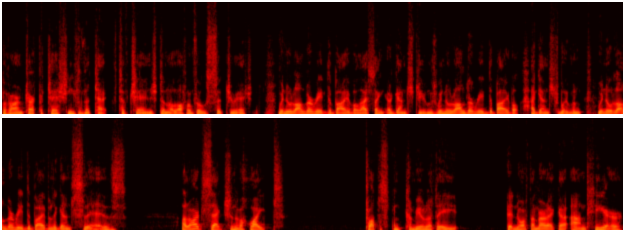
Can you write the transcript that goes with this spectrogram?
but our interpretations of the text have changed in a lot of those situations. We no longer read the Bible, I think, against Jews. We no longer read the Bible against women. We no longer read the Bible against slaves. A large section of a white Protestant community in North America and here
